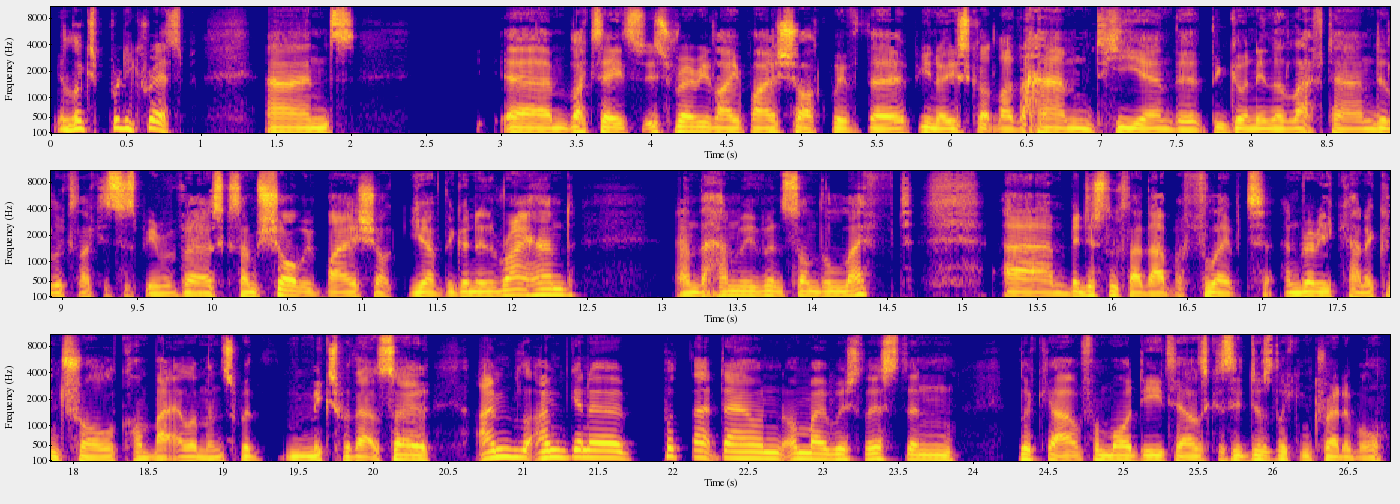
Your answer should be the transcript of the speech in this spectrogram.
It looks pretty crisp, and um, like I say, it's it's very like Bioshock with the you know you've got like the hand here and the, the gun in the left hand. It looks like it's just been reversed because I'm sure with Bioshock you have the gun in the right hand and the hand movements on the left. Um, it just looks like that but flipped and very kind of control combat elements with mixed with that. So I'm I'm gonna put that down on my wish list and look out for more details because it does look incredible.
